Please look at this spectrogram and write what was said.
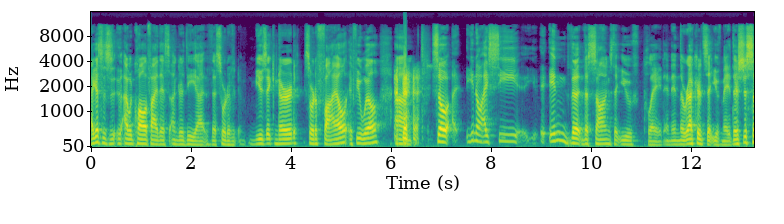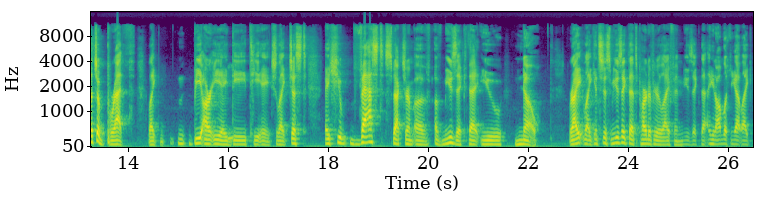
I guess this is, I would qualify this under the uh, the sort of music nerd sort of file, if you will. Um, so you know, I see in the the songs that you've played and in the records that you've made, there's just such a breadth, like B R E A D T H, like just a hu- vast spectrum of of music that you know right? Like it's just music that's part of your life and music that you know. I'm looking at like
